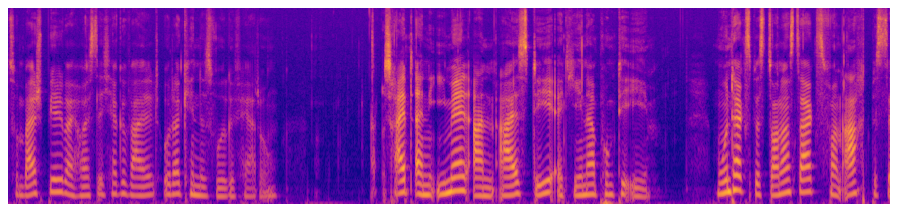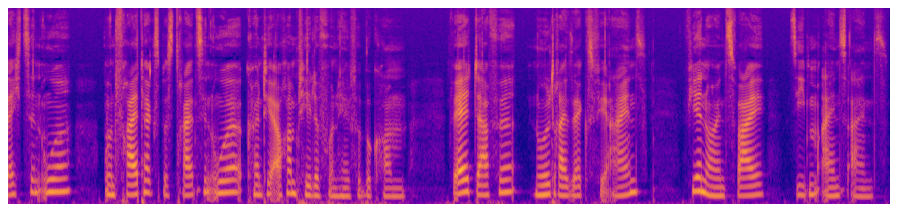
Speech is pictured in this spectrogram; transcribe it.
zum Beispiel bei häuslicher Gewalt oder Kindeswohlgefährdung. Schreibt eine E-Mail an asd.jena.de. Montags bis donnerstags von 8 bis 16 Uhr und freitags bis 13 Uhr könnt ihr auch am Telefon Hilfe bekommen. Wählt dafür 03641 492 711.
